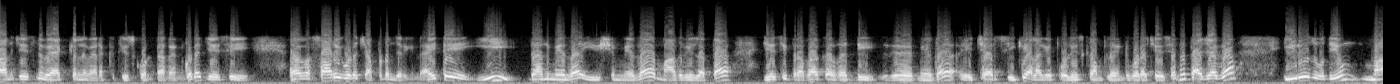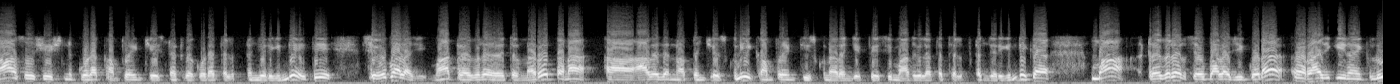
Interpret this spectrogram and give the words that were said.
తాను చేసిన వ్యాఖ్యలను వెనక్కి తీసుకుంటానని కూడా చేసి సారీ కూడా చెప్పడం జరిగింది. అయితే ఈ దాని మీద ఈ విషయం మీద మాధవీలత జేసీ ప్రభాకర్ రెడ్డి మీద హెచ్ఆర్సీకి అలాగే పోలీస్ కంప్లైంట్ కూడా చేశాను. తాజాగా ఈ రోజు ఉదయం మా అసోసియేషన్ కూడా కంప్లైంట్ చేసినట్టుగా కూడా తెలపడం జరిగింది. అయితే శివబాలాజీ మా ట్రెజరర్ ఏవైతే ఉన్నారో తన ఆ, ఆవేదనను అర్థం చేసుకుని ఈ కంప్లైంట్ తీసుకున్నారని చెప్పేసి మాధవిలత తెలపడం జరిగింది. ఇక మా ట్రెజరర్ శివబాలాజీ కూడా రాజకీయ నాయకులు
